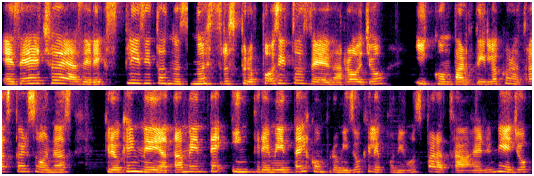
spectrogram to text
Ese hecho de hacer explícitos nuestros propósitos de desarrollo y compartirlo con otras personas, creo que inmediatamente incrementa el compromiso que le ponemos para trabajar en ello,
